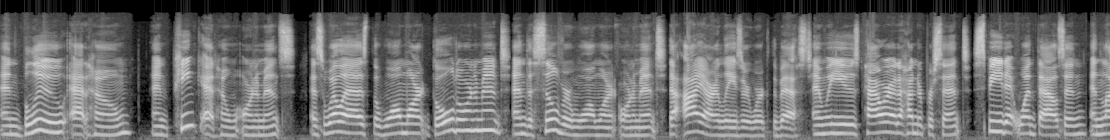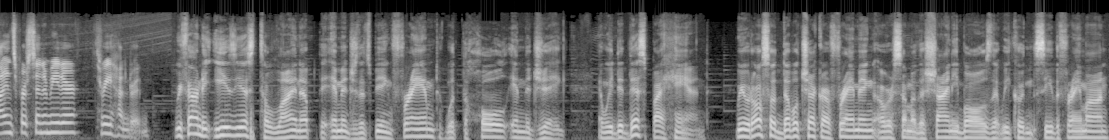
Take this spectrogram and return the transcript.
and blue at home and pink at home ornaments, as well as the Walmart gold ornament and the silver Walmart ornament, the IR laser worked the best. And we used power at 100%, speed at 1000, and lines per centimeter 300. We found it easiest to line up the image that's being framed with the hole in the jig, and we did this by hand. We would also double check our framing over some of the shiny balls that we couldn't see the frame on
